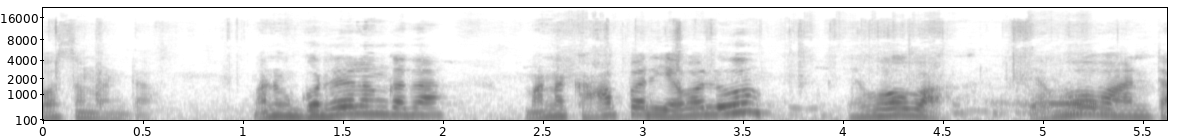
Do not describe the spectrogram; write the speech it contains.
కోసం అంట మనం గొర్రెలం కదా. మన కాపరి ఎవరు? ఎవోవా యహోవా అంట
